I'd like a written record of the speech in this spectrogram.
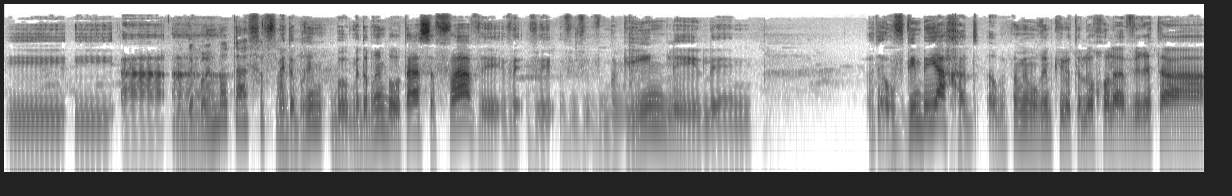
היא... היא ה- ה- מדברים באותה שפה. מדברים, מדברים באותה השפה ו, ו, ו, ו, ו, ומגיעים ל... ל לא יודע, עובדים ביחד. הרבה פעמים אומרים, כאילו, אתה לא יכול להעביר את ה...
